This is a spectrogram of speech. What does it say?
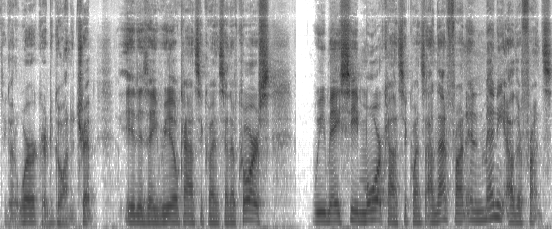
to go to work or to go on a trip. It is a real consequence. And of course, we may see more consequence on that front and many other fronts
